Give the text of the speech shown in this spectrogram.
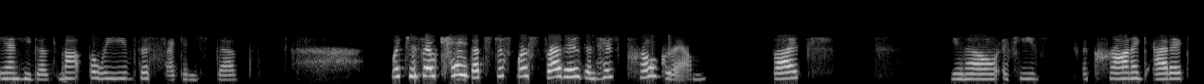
and he does not believe the second step, which is okay. That's just where Fred is in his program. But, you know, if he's a chronic addict,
